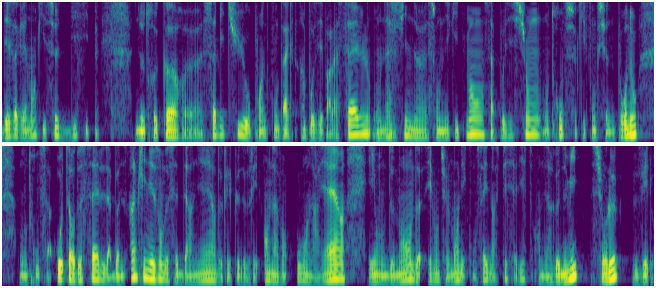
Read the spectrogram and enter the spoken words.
désagréments qui se dissipent. Notre corps euh, s'habitue au point de contact imposé par la selle, on affine euh, son équipement, sa position, on trouve ce qui fonctionne pour nous, on trouve sa hauteur de selle, la bonne inclinaison de cette dernière, de quelques degrés en avant ou en arrière, et on demande éventuellement les conseils d'un spécialiste en ergonomie sur le vélo.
